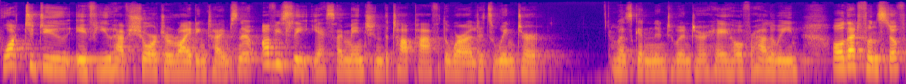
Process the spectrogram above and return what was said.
what to do if you have shorter riding times. Now, obviously, yes, I mentioned the top half of the world, it's winter. It's getting into winter, hey ho for Halloween, all that fun stuff.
